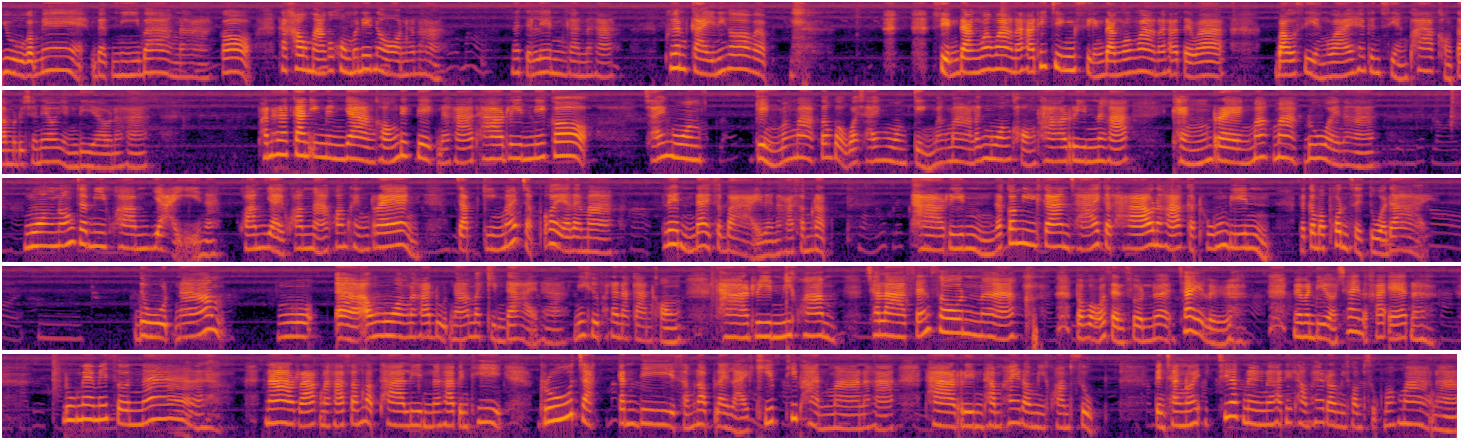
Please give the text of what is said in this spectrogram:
อยู่กับแม่แบบนี้บ้างนะคะ ก็ถ้าเข้ามาก็คงไม่ได้นอนกันค่ะ น่าจะเล่นกันนะคะ เพื่อนไก่นี่ก็แบบ เสียงดังมากๆนะคะ ที่จริงเสียงดังมากๆนะคะ แต่ว่า เบาเสียงไว้ให้เป็นเสียงภาคของตามมาดูชาแนลอย่างเดียวนะคะ พัฒนาการอีกหนึ่งอย่างของเด็กๆนะคะ ทารินนี่ก็ใช้งวงเก่งมากๆ ต้องบอกว่าใช้งวงเก่งมากๆ และงวงของทารินนะคะ แข็งแรงมากๆด้วยนะคะงวงน้องจะมีความใหญ่นะ ความใหญ่ความหนาความแข็งแรง จับกิ่งไม้จับอ้อยอะไรมา เล่นได้สบายเลยนะคะสำหรับทาริน แล้วก็มีการใช้กระเท้านะคะ กระทุ้งดิน แล้วก็มาพ่นใส่ตัวได้ ดูดน้ำงูเอางวงนะคะ ดูดน้ำมากินได้นะคะนี่คือพัฒนาการของทารินมีความฉลาดแสนซนนะคะต้องบอกว่าแสนซนด้วย ใช่เหรอแม่มันดีเหรอใช่เหรอคะแอดนะ ลูกแม่ไม่ซนหน่าน่ารักนะคะสำหรับทารินนะคะ เป็นที่รู้จักกันดีสำหรับหลาย ๆ คลิปที่ผ่านมานะคะ ทารินทำให้เรามีความสุข เป็นช้างน้อยอีกเชือกหนึ่งนะคะ ที่ทำให้เรามีความสุขมาก ๆ นะคะ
